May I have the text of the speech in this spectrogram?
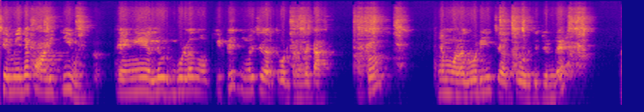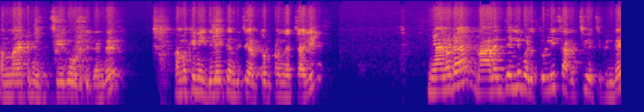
ചെമ്മീന്റെ ക്വാണ്ടിറ്റിയും തേങ്ങയും എല്ലാം ഇടുമ്പോഴുള്ളത് നോക്കിയിട്ട് നിങ്ങൾ ചേർത്ത് കൊടുക്കണം കേട്ടോ. അപ്പോൾ ഞാൻ മുളക് പൊടിയും ചേർത്ത് കൊടുത്തിട്ടുണ്ട്. നന്നായിട്ട് മിക്സ് ചെയ്ത് കൊടുത്തിട്ടുണ്ട്. നമുക്കിനി ഇതിലേക്ക് എന്ത് ചേർത്ത് കൊടുക്കണം എന്ന് വെച്ചാൽ ഞാനിവിടെ നാലഞ്ചല്ലി വെളുത്തുള്ളി ചതച്ച് വെച്ചിട്ടുണ്ട്.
